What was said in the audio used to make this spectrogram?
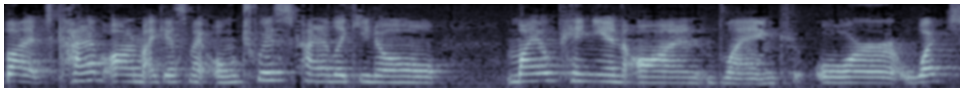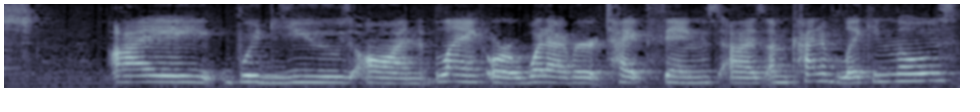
but kind of on, I guess, my own twist, kind of like, you know, my opinion on blank or what I would use on blank or whatever type things as I'm kind of liking those,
